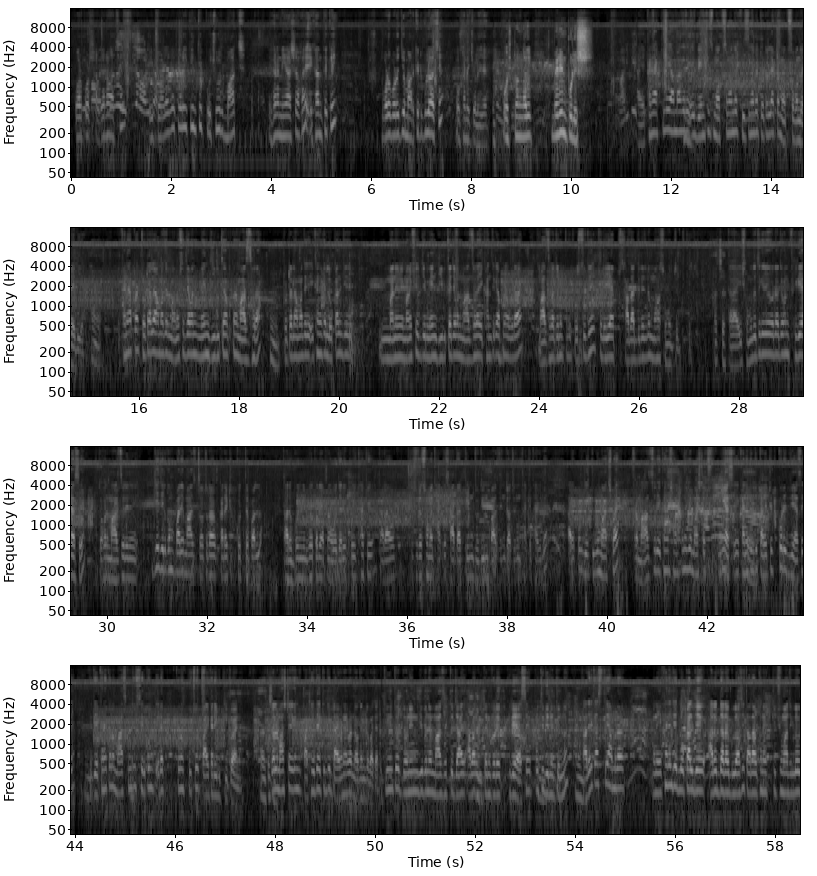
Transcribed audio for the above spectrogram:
পরপর সাজানো আছে। এই ট্রলারে করেই কিন্তু প্রচুর মাছ এখানে নিয়ে আসা হয়। এখান থেকেই বড় বড় যে মার্কেটগুলো আছে ওখানে চলে যায়। West Bengal marine police. আর এখানে অ্যাকচুয়ালি আমাদের এই বেঞ্চিস মৎস্য বন্দর ফিশিং হাবের টোটালি একটা মৎস্য বন্দর এরিয়া হ্যাঁ। এখানে আপনার টোটালে আমাদের মানুষের যেমন মেন জীবিকা আপনার মাছ ধরা হুম। টোটাল আমাদের এখানকার লোকাল যে মানে মানুষের যে মেন জীবিকা যেমন মাছ ধরা এখান থেকে আপনার ওরা মাছ ধরার জন্য পুরো প্রস্তুত হয়ে চলে যায় সাত আট দিনের জন্য মহাসমুদ্রের দিকে। আচ্ছা। তারা এই সমুদ্র থেকে ওরা যখন ফিরে আসে তখন মাছ ধরে যে যেরকম পারে মাছ যতটা কালেক্ট করতে পারল। তার উপর নির্ভর করে আপনার ওয়েদারের উপরে থাকে। তারাও কিছুটা সময় থাকে সাত আট দিন দুদিন পাঁচ দিন যতদিন থাকে থাকবে। আর তারপর যেটুকু মাছ পায় তারা মাছ ধরে এখানে সম্পূর্ণ যে মাছটা নিয়ে আসে এখানে কিন্তু কালেক্টেড করে নিয়ে আসে। কিন্তু এখানে কোনো মাছ কিন্তু সেরকম এটা কোনো প্রচুর পাইকারি বিক্রি করে না। টোটাল মাছটা এখানে পাঠিয়ে দেয় কিন্তু ডায়মন্ড বা নগেন্দ্র বাজার। তিনি তো দৈনন্দিন জীবনে মাছ ধরতে যায় আবার রিটার্ন করে ফিরে আসে প্রতিদিনের জন্য। তাদের কাছ থেকে আমরা মানে এখানে যে লোকাল যে আড়তদারাগুলো আছে তারা ওখানে কিছু মাছগুলো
